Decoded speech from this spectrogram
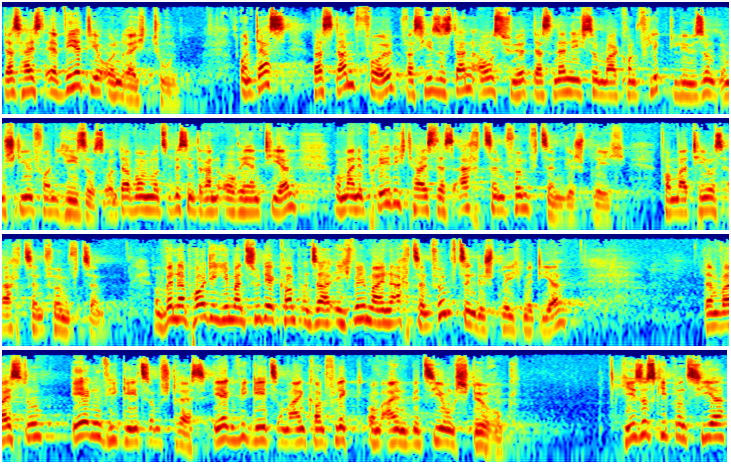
das heißt, er wird dir Unrecht tun. Und das, was dann folgt, was Jesus dann ausführt, das nenne ich so mal Konfliktlösung im Stil von Jesus. Und da wollen wir uns ein bisschen dran orientieren. Und meine Predigt heißt das 1815 Gespräch von Matthäus 1815. Und wenn ab heute jemand zu dir kommt und sagt, ich will mein 1815 Gespräch mit dir, dann weißt du, irgendwie geht es um Stress, irgendwie geht es um einen Konflikt, um eine Beziehungsstörung. Jesus gibt uns hier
